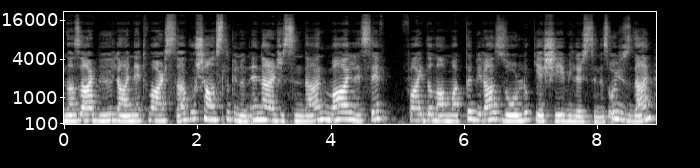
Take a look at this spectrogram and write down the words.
nazar büyü lanet varsa bu şanslı günün enerjisinden maalesef faydalanmakta biraz zorluk yaşayabilirsiniz. O yüzden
